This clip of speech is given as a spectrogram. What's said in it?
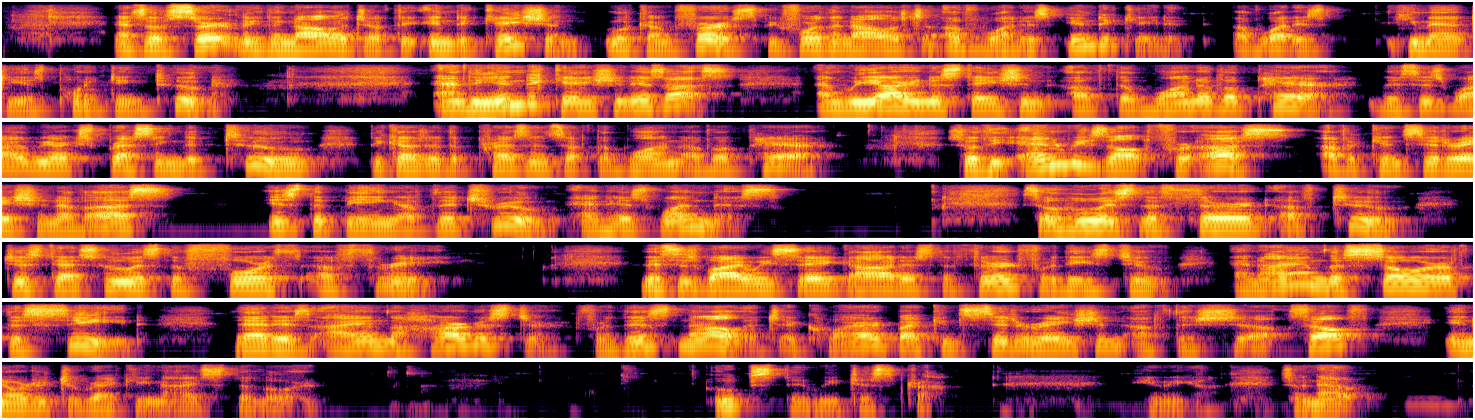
And so certainly the knowledge of the indication will come first before the knowledge of what is indicated, of what is humanity is pointing to. And the indication is us. And we are in a station of the one of a pair. This is why we are expressing the two because of the presence of the one of a pair. So the end result for us of a consideration of us is the being of the true and his oneness. So who is the third of two? Just as who is the fourth of three? This is why we say God is the third for these two. And I am the sower of the seed. That is, I am the harvester for this knowledge acquired by consideration of the self in order to recognize the Lord. Oops, did we just drop? Here we go. So now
